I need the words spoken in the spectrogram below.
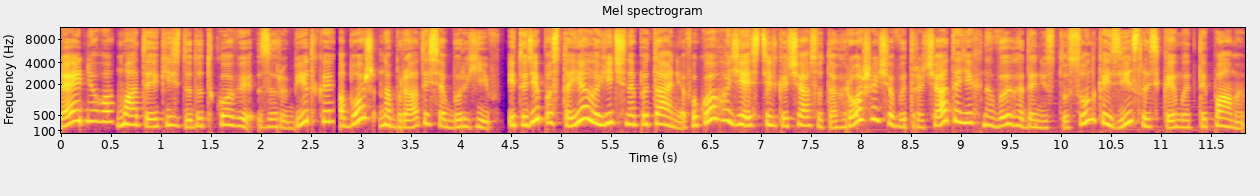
середнього, мати якісь додаткові заробітки або ж набратися боргів. І тоді постає логічне питання: у кого є стільки часу та грошей, щоб витрачати їх на вигадані стосунки зі слизькими типами.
